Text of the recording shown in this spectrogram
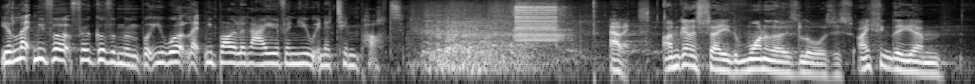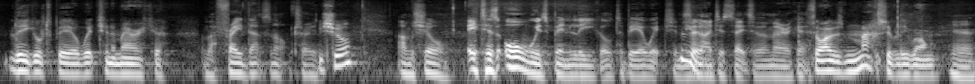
You'll let me vote for a government, but you won't let me boil an eye of a newt in a tin pot. Alex. I'm going to say that one of those laws is. I think the um, legal to be a witch in America. I'm afraid that's not true. You sure? I'm sure. It has always been legal to be a witch in Is the it? United States of America. So I was massively wrong. Yeah.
